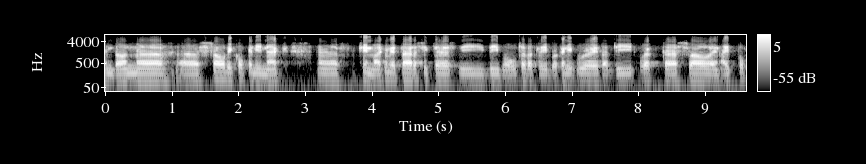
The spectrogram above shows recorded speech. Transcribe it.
en dan uh uh sal die kop en die nek uh sien maar met perde siekte is die die wolte wat lê bo kan die oë het dat die ook uh, swel en uitpop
